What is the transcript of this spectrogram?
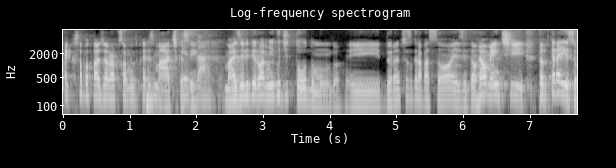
É que o Sabotagem era uma pessoa muito carismática, assim. Exato. Mas ele virou amigo de todo mundo. E durante as gravações, então realmente. Tanto que era isso, o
